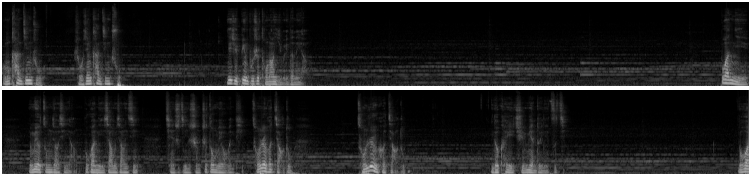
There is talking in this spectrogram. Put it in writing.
我们看清楚。首先看清楚，也许并不是头脑以为的那样。不管你有没有宗教信仰，不管你相不相信前世今生，这都没有问题。从任何角度，从任何角度，你都可以去面对你自己。我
